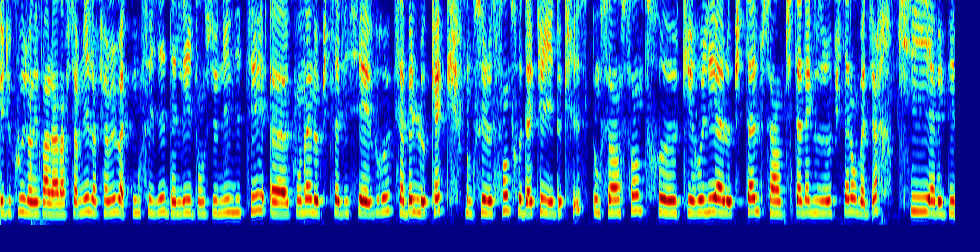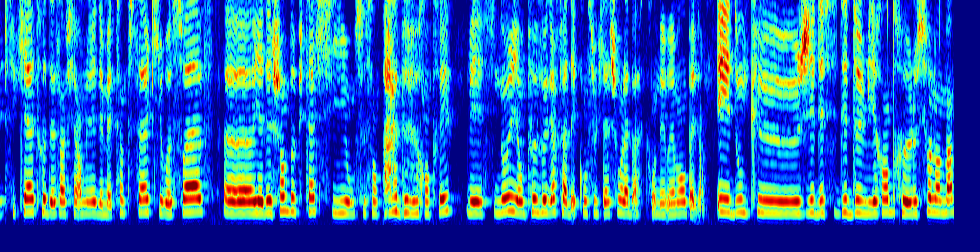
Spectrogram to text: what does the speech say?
Et du coup, j'en ai parlé à l'infirmier. L'infirmier m'a conseillé d'aller dans une unité euh, qu'on a à l'hôpital ici à Évreux, qui s'appelle le CAC. Donc, c'est le centre d'accueil et de crise. Donc, c'est un centre euh, qui est relié à l'hôpital. C'est un petit annexe de l'hôpital, on va dire, qui, avec des psychiatres, des infirmiers, des médecins, tout ça, qui reçoivent. Euh, il y a des chambres d'hôpital si on se sent pas de rentrer. Mais sinon, on peut venir faire des consultations là-bas, qu'on est vraiment pas bien. Et donc, j'ai décidé de m'y rendre le surlendemain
